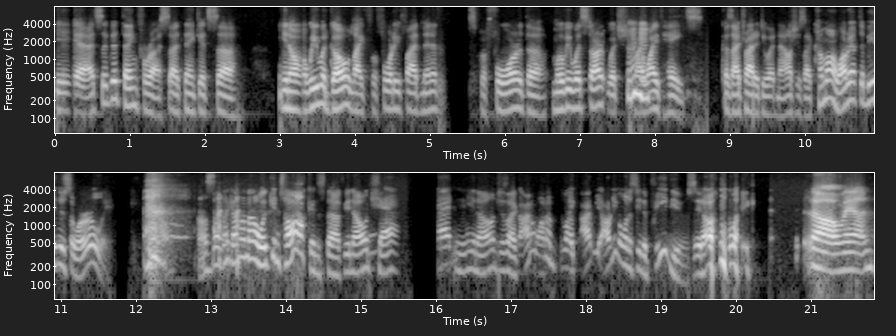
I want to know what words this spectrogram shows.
yeah, it's a good thing for us. I think it's uh, you know, we would go like for 45 minutes before the movie would start, which my Mhm. wife hates because I try to do it now. She's like, "Come on, why do we have to be there so early?" I was like, I don't know. We can talk and stuff, you know, chat, and you know, just like I don't want to, like, I, I don't even want to see the previews, you know, like. oh man.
